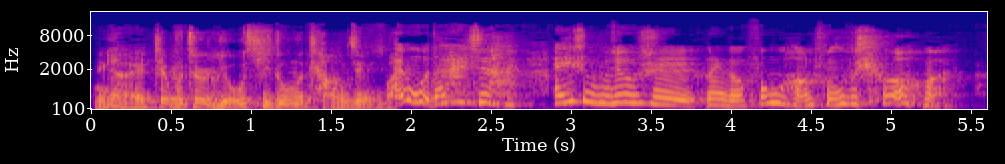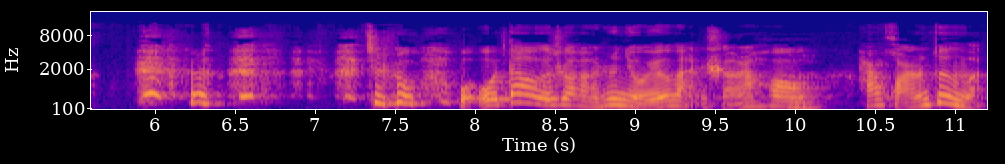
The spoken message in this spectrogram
你看，哎，这不就是游戏中的场景吗？哎，我当时想，哎，这不就是那个疯狂出租车吗？就是我我到的时候好像是纽约晚上，然后还是华盛顿晚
